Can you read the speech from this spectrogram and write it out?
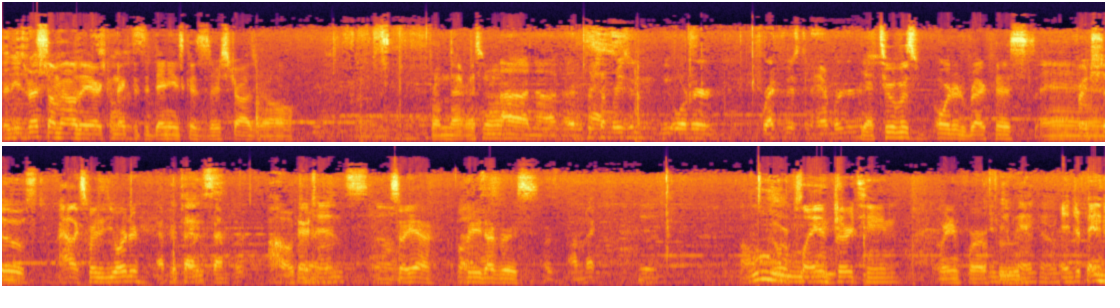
Denny's restaurant. somehow they are connected to Denny's because their straws are all from that restaurant. Uh, no. For some reason, we ordered breakfast and hamburgers. yeah, two of us ordered breakfast and French toast. Alex, what did you order? Appetizer sampler. Oh, Pear tens. Um, So yeah, pretty diverse. I'm next. We're playing 13, waiting for our In food. Japantown. in Japan. In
